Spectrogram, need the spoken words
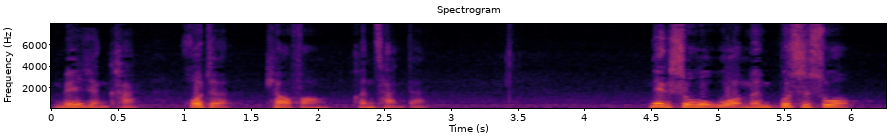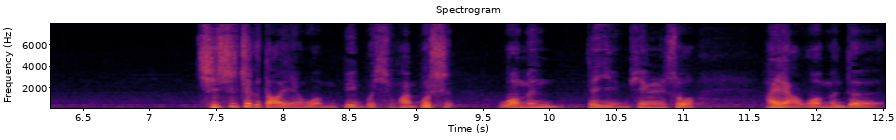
没人看，或者票房很惨淡。那个时候，我们不是说，其实这个导演我们并不喜欢，不是。我们的影评人说：“哎呀，我们的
